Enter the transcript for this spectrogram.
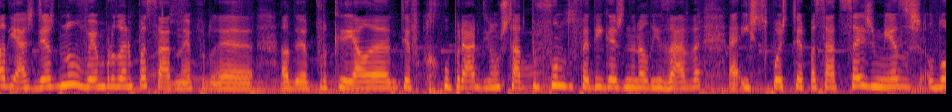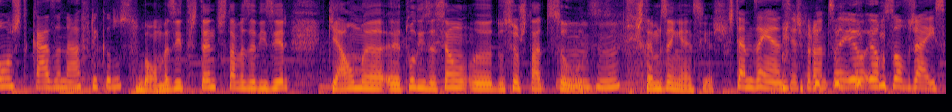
aliás, desde novembro do ano passado, não é? Por, uh, porque ela teve que recuperar de um estado profundo de fadiga generalizada, isto depois de ter passado seis meses longe de casa na África do Sul. Bom, mas entretanto estavas a dizer que há uma atualização uh, do seu estado de saúde. Uhum. Estamos em ânsias. Estamos em ânsias, pronto, eu, eu, resolvo já isso.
